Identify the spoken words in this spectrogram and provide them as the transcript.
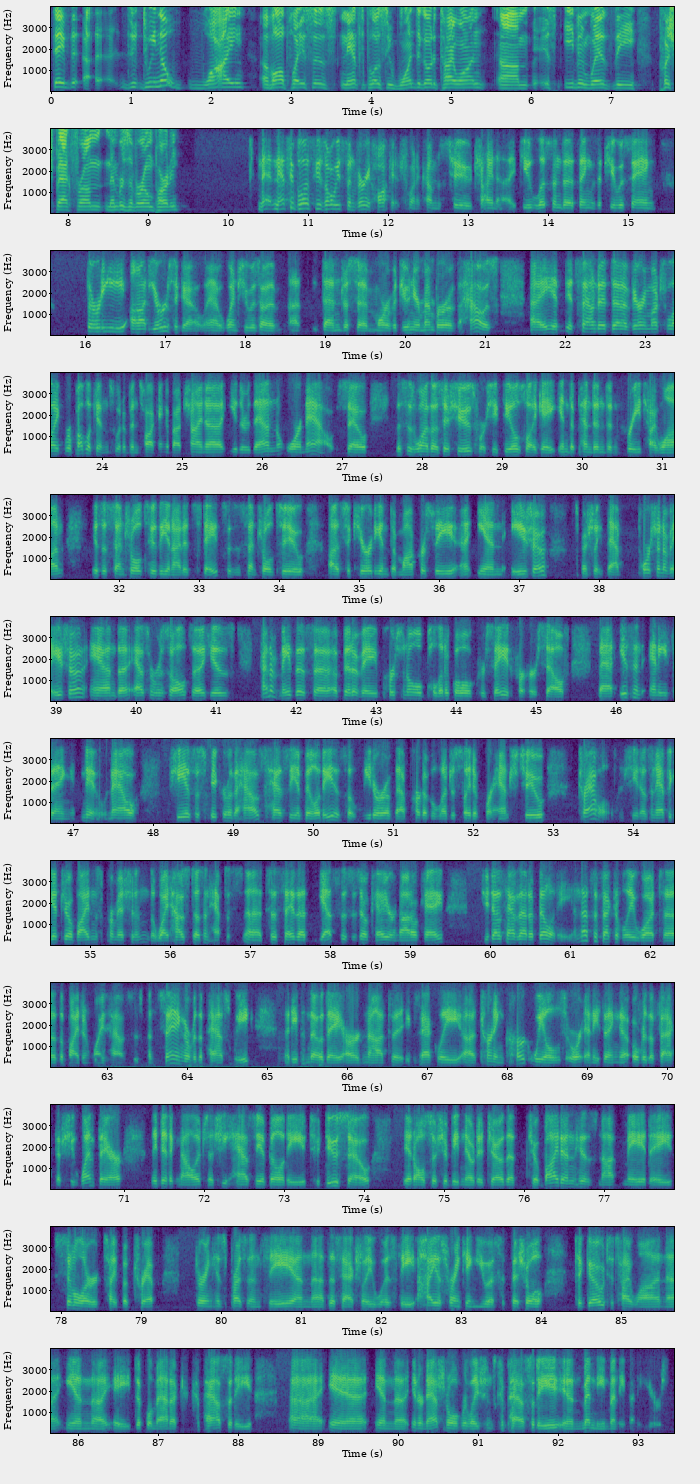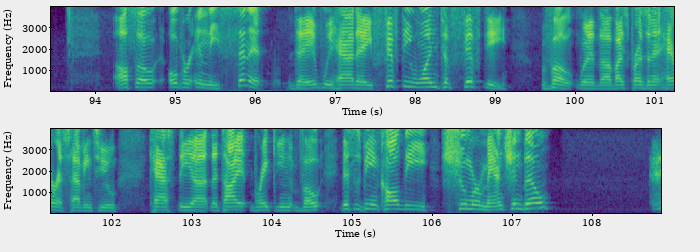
Dave, uh, do, do, we know why, of all places, Nancy Pelosi wanted to go to Taiwan, um, even with the pushback from members of her own party? Nancy Pelosi has always been very hawkish when it comes to China. If you listen to things that she was saying 30 odd years ago uh, when she was a, uh, then just a more of a junior member of the House. Uh, it, it sounded uh, very much like Republicans would have been talking about China either then or now. So this is one of those issues where she feels like a independent and free Taiwan is essential to the United States, is essential to uh, security and democracy uh, in Asia. Especially that portion of Asia. And uh, as a result, uh, his kind of made this a, a bit of a personal political crusade for herself that isn't anything new. Now, she is a Speaker of the House, has the ability as a leader of that part of the legislative branch to travel. She doesn't have to get Joe Biden's permission. The White House doesn't have to uh, to say that yes, this is okay or not okay. She does have that ability, and that's effectively what uh, the Biden White House has been saying over the past week. That even though they are not uh, exactly uh, turning cartwheels or anything over the fact that she went there, they did acknowledge that she has the ability to do so. It also should be noted, Joe, that Joe Biden has not made a similar type of trip during his presidency, and uh, this actually was the highest ranking U.S. official to go to Taiwan uh, in uh, a diplomatic capacity, uh, in, in uh, international relations capacity in many, many, many years. Also, over in the Senate, Dave, we had a 51 to 50 vote with uh, Vice President Harris having to cast the uh, the tie breaking vote. This is being called the Schumer Manchin bill.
